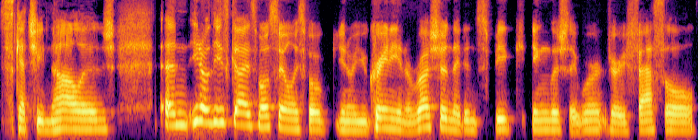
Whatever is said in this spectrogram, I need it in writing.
sketchy knowledge. And, you know, these guys mostly only spoke, you know, Ukrainian or Russian. They didn't speak English. They weren't very facile.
